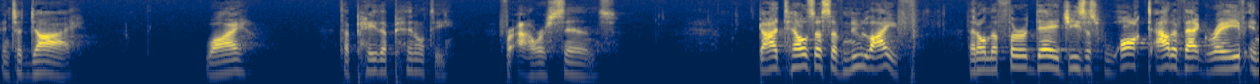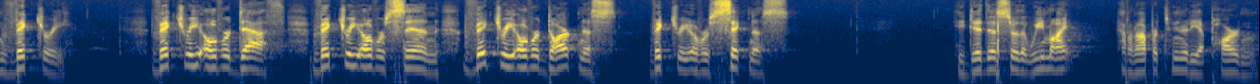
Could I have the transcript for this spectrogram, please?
and to die. Why? To pay the penalty for our sins. God tells us of new life, that on the third day, Jesus walked out of that grave in victory victory over death, victory over sin, victory over darkness, victory over sickness. He did this so that we might have an opportunity at pardon,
